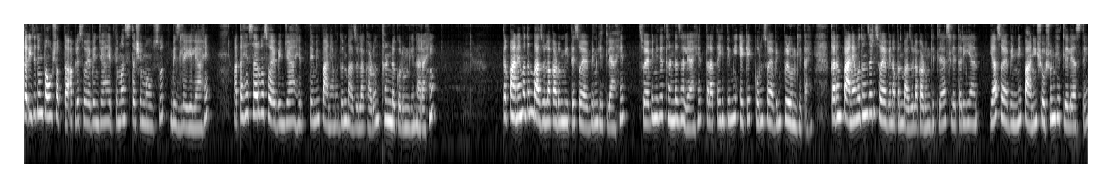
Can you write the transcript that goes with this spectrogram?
तर इथे तुम्ही पाहू शकता आपले सोयाबीन जे आहेत ते मस्त असे मऊसूत भिजले गेले आहे. आता हे सर्व सोयाबीन जे आहेत ते मी पाण्यामधून बाजूला काढून थंड करून घेणार आहे. तर पाण्यामधून बाजूला काढून मी इथे सोयाबीन घेतले आहेत. सोयाबीन इथे थंड झाले आहेत तर आता इथे मी एक एक करून सोयाबीन पिळून घेत आहे. कारण पाण्यामधून जरी सोयाबीन आपण बाजूला काढून घेतले असले तरी या या सोयाबीननी पाणी शोषून घेतलेले असते.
